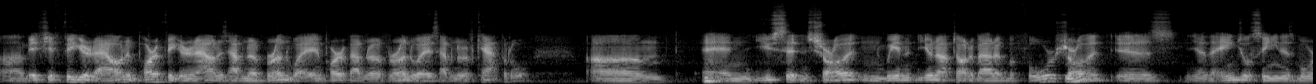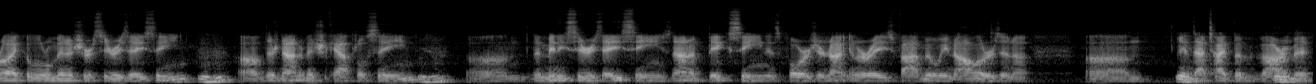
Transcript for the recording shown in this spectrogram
um, if you figure it out. And part of figuring it out is having enough runway, and part of having enough runway is having enough capital. Um, and you sit in Charlotte, and we you and I have talked about it before. Charlotte is you know the angel scene is more like a little miniature Series A scene. Mm-hmm. Um, there's not a venture capital scene. Mm-hmm. Um, the mini Series A scene is not a big scene as far as you're not going to raise five million dollars in a um, Yeah. in that type of environment.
